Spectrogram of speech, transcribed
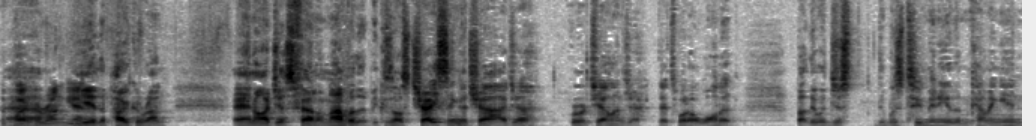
The poker um, run, yeah? Yeah, the poker run. And I just fell in love with it because I was chasing a Charger or a Challenger. That's what I wanted. But there were just, there was too many of them coming in.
